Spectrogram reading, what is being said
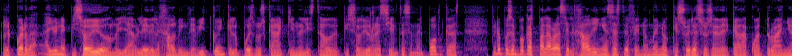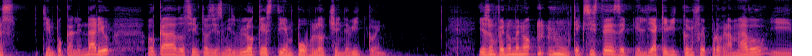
Recuerda, hay un episodio donde ya hablé del halving de Bitcoin que lo puedes buscar aquí en el listado de episodios recientes en el podcast. Pero pues en pocas palabras, el halving es este fenómeno que suele suceder cada cuatro años tiempo calendario o cada 210 mil bloques tiempo blockchain de Bitcoin. Y es un fenómeno que existe desde el día que Bitcoin fue programado y,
